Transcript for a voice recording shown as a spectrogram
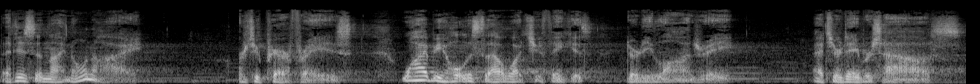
that is in thine own eye? Or to paraphrase, why beholdest thou what you think is dirty laundry at your neighbor's house,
